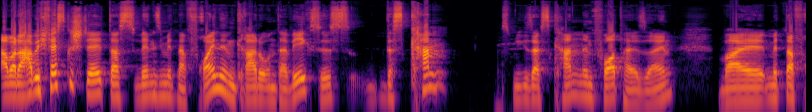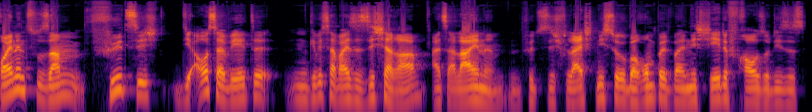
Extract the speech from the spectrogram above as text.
Aber da habe ich festgestellt, dass wenn sie mit einer Freundin gerade unterwegs ist, das kann, wie gesagt, es kann ein Vorteil sein, weil mit einer Freundin zusammen fühlt sich die Auserwählte in gewisser Weise sicherer als alleine. Fühlt sich vielleicht nicht so überrumpelt, weil nicht jede Frau so dieses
